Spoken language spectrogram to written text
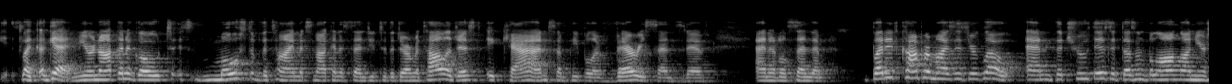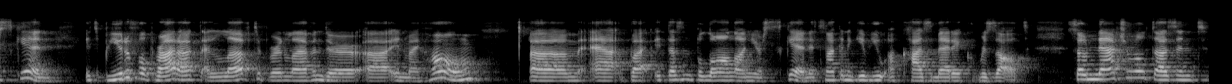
it's like again, you're not going to go to. most of the time, it's not going to send you to the dermatologist. It can. Some people are very sensitive, and it'll send them. But it compromises your glow. And the truth is, it doesn't belong on your skin. It's beautiful product. I love to burn lavender uh, in my home um, but it doesn't belong on your skin. It's not going to give you a cosmetic result. So natural doesn't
